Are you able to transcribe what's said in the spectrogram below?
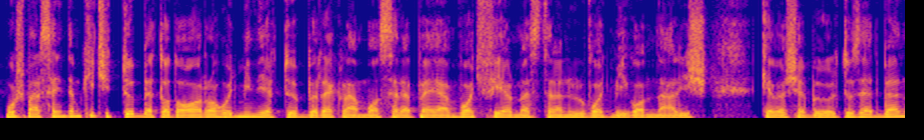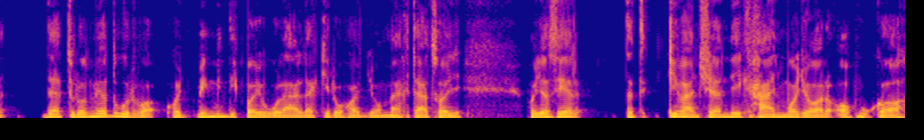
Most már szerintem kicsit többet ad arra, hogy minél több reklámban szerepeljen, vagy félmeztelenül, vagy még annál is kevesebb öltözetben, de tudod mi a durva? Hogy még mindig a jól áll neki rohadjon meg. Tehát, hogy, hogy azért tehát kíváncsi lennék, hány magyar apuka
